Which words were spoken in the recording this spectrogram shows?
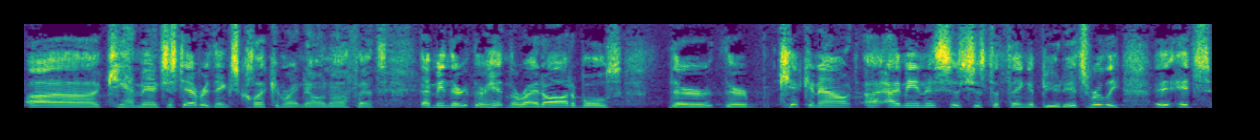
Uh, yeah, man, just everything's clicking right now on offense. I mean, they're they're hitting the right audibles. They're they're kicking out. I, I mean, this is just a thing of beauty. It's really it- it's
